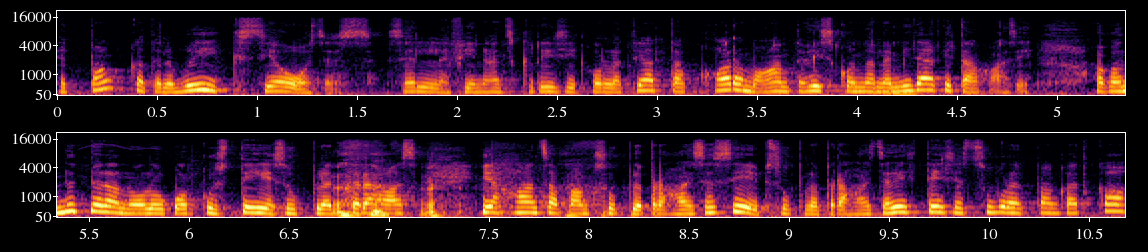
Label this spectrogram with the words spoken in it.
et pankadel võiks seoses selle finantskriisiga olla teatav karma anda ühiskonnale midagi tagasi, aga nüüd meil on olukord, kus teie suplete rahas ja Hansapank supleb rahas ja Seeb supleb rahas ja kõik teised suured pangad ka,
